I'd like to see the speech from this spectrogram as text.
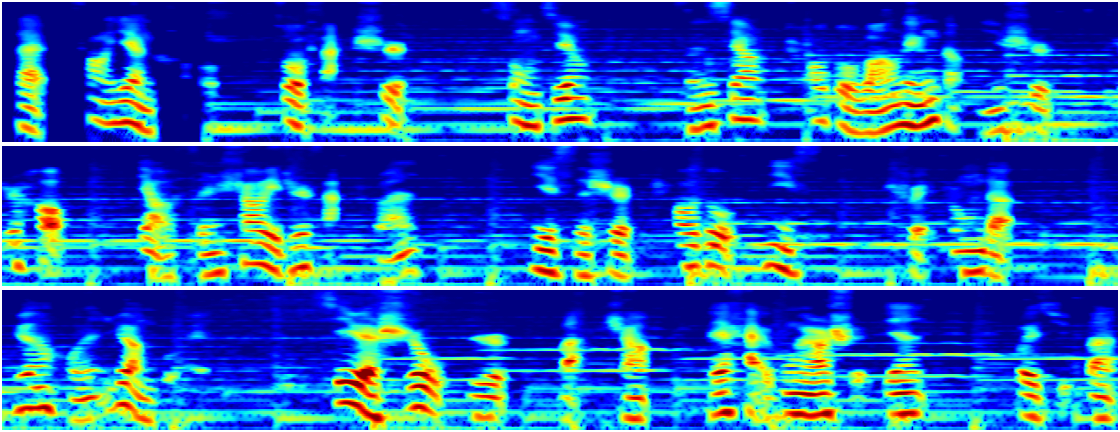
在放焰口做法事、诵经、焚香、超度亡灵等仪式之后，要焚烧一只法船，意思是超度溺死水中的冤魂怨鬼。七月十五日晚上，北海公园水边会举办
